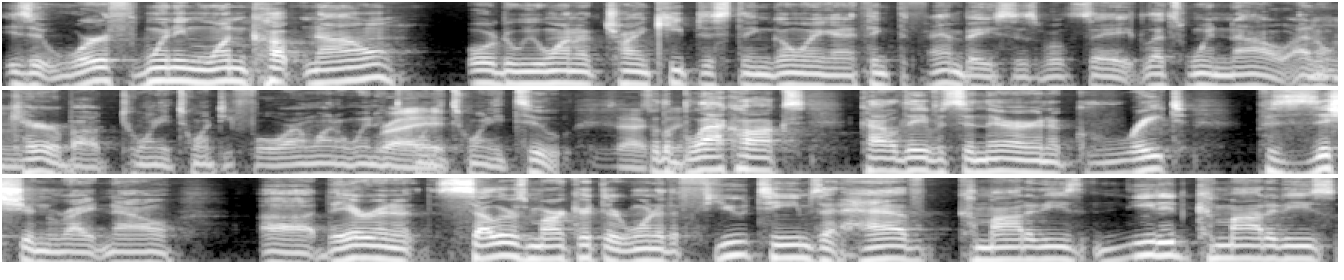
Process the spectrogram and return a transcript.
Is it worth winning one cup now, or do we want to try and keep this thing going? And I think the fan bases will say, "Let's win now. I don't care about 2024. I want to win in Right. 2022." So the Blackhawks, Kyle Davidson, they are in a great position right now. Uh, they are in a seller's market. They're one of the few teams that have commodities, needed commodities,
